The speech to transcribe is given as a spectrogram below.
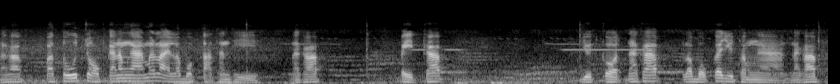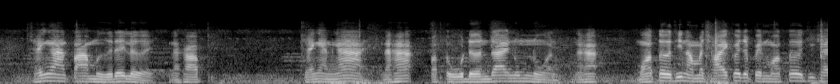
นะครับ ประตูจบการทำงานเมื่อไหร่ระบบตัดทันทีนะครับ ปิดครับ หยุดกดนะครับ ระบบก็หยุดทำงานนะครับ ใช้งานตามมือได้เลยนะครับ ใช้งานง่ายนะฮะประตูเดินได้นุ่มนวลนะฮะมอเตอร์ที่นำมาใช้ก็จะเป็นมอเตอร์ที่ใช้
